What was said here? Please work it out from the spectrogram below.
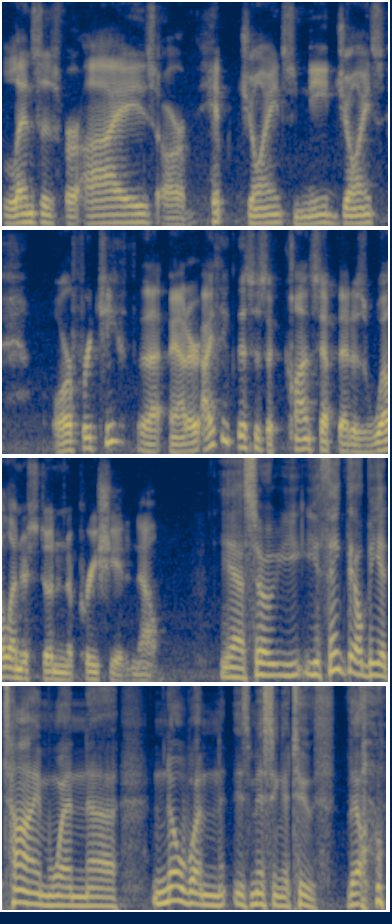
lenses for eyes or hip joints, knee joints, or for teeth for that matter. I think this is a concept that is well understood and appreciated now. Yeah, so you, you think there'll be a time when uh, no one is missing a tooth? They'll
